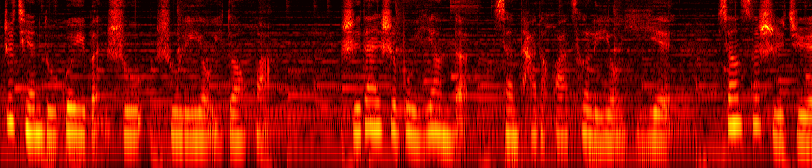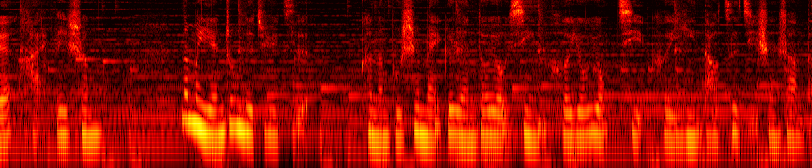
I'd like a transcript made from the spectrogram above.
之前读过一本书，书里有一段话：时代是不一样的，像他的画册里有一页“相思始觉海飞声”。那么严重的句子，可能不是每个人都有幸和有勇气可以印到自己身上的。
